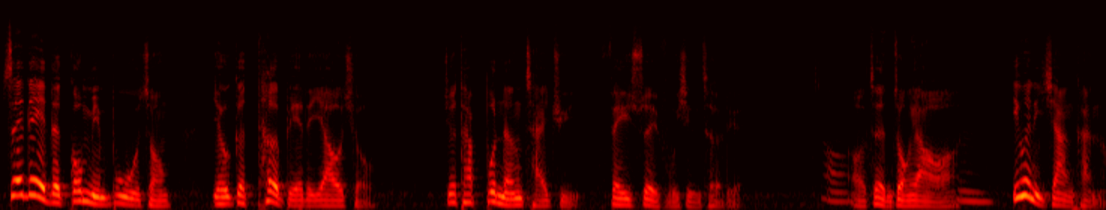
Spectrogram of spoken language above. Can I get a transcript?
这类的公民不服从有一个特别的要求，就他不能采取非说服性策略。哦哦，这很重要哦。嗯，因为你想想看哦，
